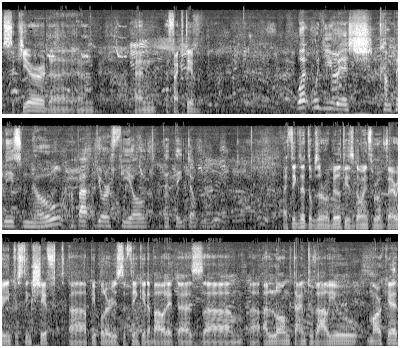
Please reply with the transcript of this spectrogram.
secured and, and, and effective what would you wish companies know about your field that they don't know? I think that observability is going through a very interesting shift. Uh, people are used to thinking about it as um, a long time to value market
